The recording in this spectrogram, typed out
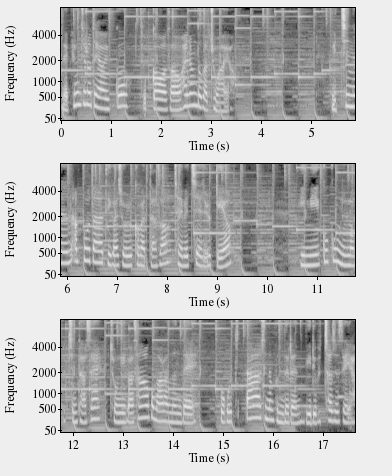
랩핑지로 되어 있고 두꺼워서 활용도가 좋아요. 위치는 앞보다 뒤가 좋을 것 같아서 재배치해 줄게요. 이미 꾹꾹 눌러 붙인 탓에 종이가 상하고 말았는데 보고 따라 하시는 분들은 미리 붙여주세요.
